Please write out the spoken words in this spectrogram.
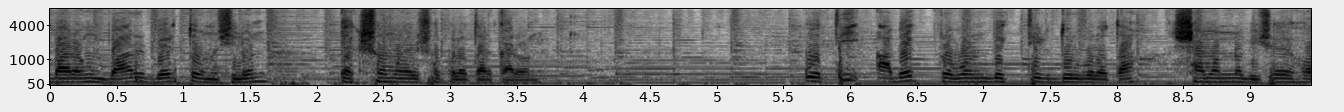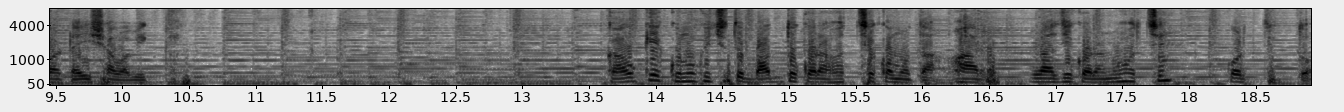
বারংবার ব্যর্থ অনুশীলন এক সময়ের সফলতার কারণ। অতি আবেগপ্রবণ ব্যক্তির দুর্বলতা সামান্য বিষয়ে হওয়াটাই স্বাভাবিক। কাউকে কোনো কিছুতে বাধ্য করা হচ্ছে ক্ষমতা আর রাজি করানো হচ্ছে কর্তৃত্ব।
